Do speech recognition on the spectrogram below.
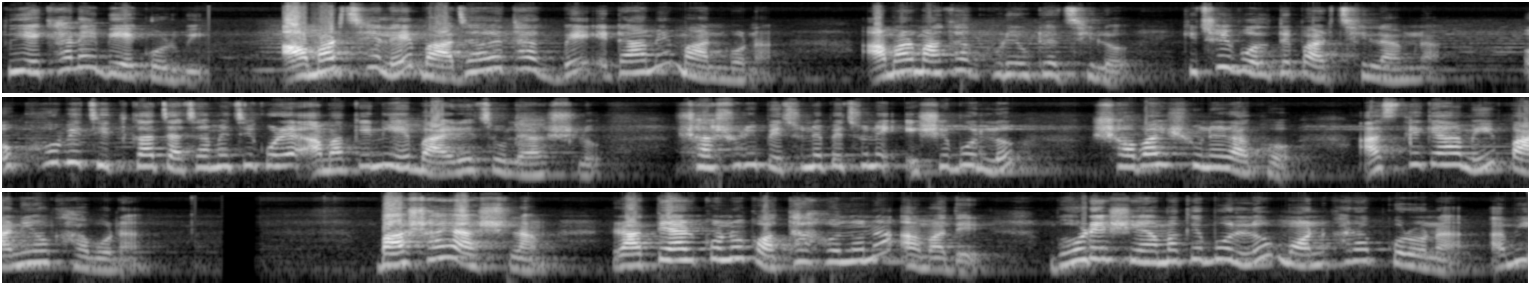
তুই এখানেই বিয়ে করবি। আমার ছেলে বাজা হয়ে থাকবে, এটা আমি মানব না। আমার মাথা ঘুরে উঠেছিল, কিছুই বলতে পারছিলাম না। ও খুবই চিৎকার, চেঁচামেচি করে আমাকে নিয়ে বাইরে চলে আসলো। শাশুড়ি পেছনে পেছনে এসে বলল, সবাই শুনে রাখো, আজ থেকে আমি পানিও খাব না। বাসায় আসলাম রাতে আর কোনো কথা হলো না আমাদের। ভোরে সে আমাকে বলল, মন খারাপ করো না, আমি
